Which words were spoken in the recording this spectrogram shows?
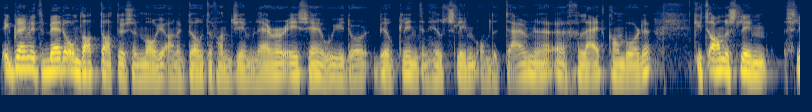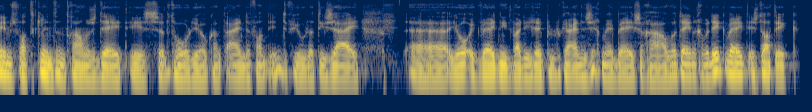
Ik breng het te bedden omdat dat dus een mooie anekdote van Jim Lehrer is. Hè, hoe je door Bill Clinton heel slim om de tuin uh, geleid kan worden. Iets anders slim, slims wat Clinton trouwens deed is, uh, dat hoorde je ook aan het einde van het interview, dat hij zei, joh, ik weet niet waar die republikeinen zich mee bezighouden. Het enige wat ik weet is dat ik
